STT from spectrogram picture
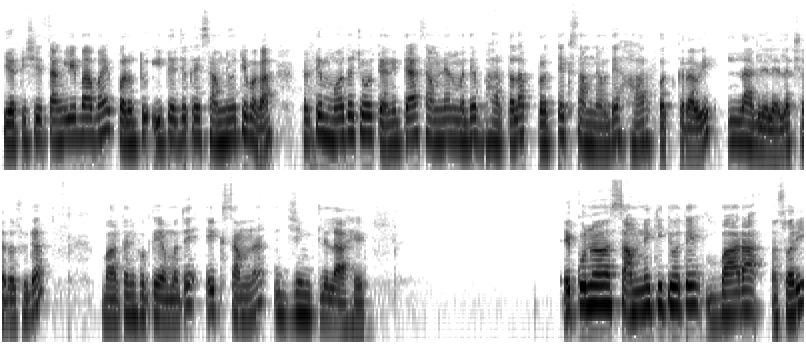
ही अतिशय चांगली बाब आहे. परंतु इतर जे काही सामने होते बघा तर ते महत्त्वाचे होते आणि त्या सामन्यांमध्ये भारताला प्रत्येक सामन्यामध्ये हार पत्करावी लागलेली आहे. लक्षात असू द्या भारताने फक्त यामध्ये एक सामना जिंकलेला आहे. एकूण सामने किती होते? बारा सॉरी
